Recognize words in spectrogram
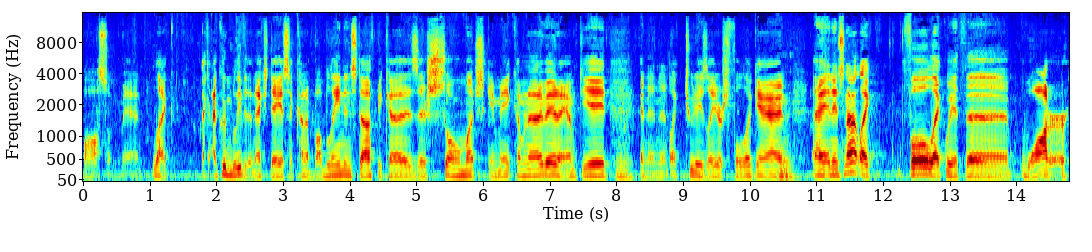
awesome, man. Like, like I couldn't believe it. The next day, it's like kind of bubbling and stuff because there's so much skimmate coming out of it. I empty it, and then uh, like two days later, it's full again. And it's not like full like with uh, water.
